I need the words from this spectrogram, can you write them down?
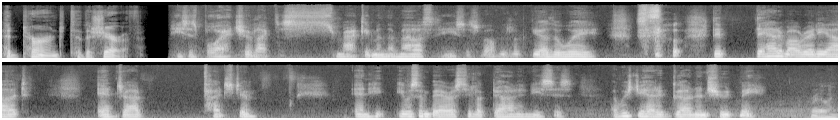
had turned to the sheriff. He says, Boy, I'd sure like to smack him in the mouth. And he says, Well, we looked the other way. So they, they had him already out, and John punched him. And he, he was embarrassed. He looked down and he says, I wish you had a gun and shoot me. Really?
